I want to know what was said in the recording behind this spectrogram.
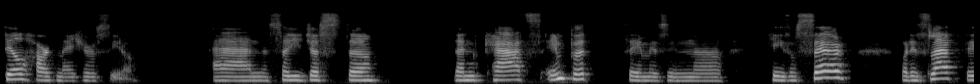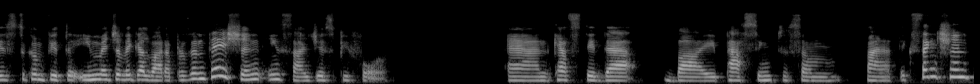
still Haar measure zero. And so you just, uh, then Katz input, same as in uh, case of Serre, what is left is to compute the image of a Galois presentation inside GSP4. And Katz did that by passing to some finite extension.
